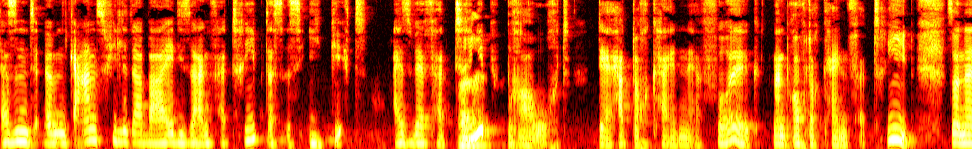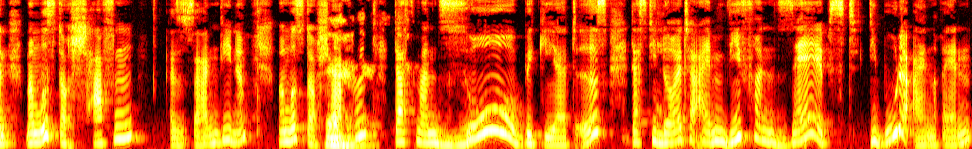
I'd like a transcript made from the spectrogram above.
da sind ähm, ganz viele dabei, die sagen, Vertrieb, das ist IGIT. Also wer Vertrieb braucht, der hat doch keinen Erfolg. Man braucht doch keinen Vertrieb, sondern man muss doch schaffen, also sagen die, ne? Man muss doch schaffen, ja. dass man so begehrt ist, dass die Leute einem wie von selbst die Bude einrennen,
